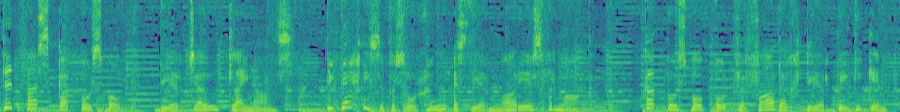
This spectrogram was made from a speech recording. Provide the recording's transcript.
Dit was Katbosveld deur Jo Kleinhans. Die tegniese versorging is deur Marius Vermaak. Katbosveld word vervaardig deur Betty Kemp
